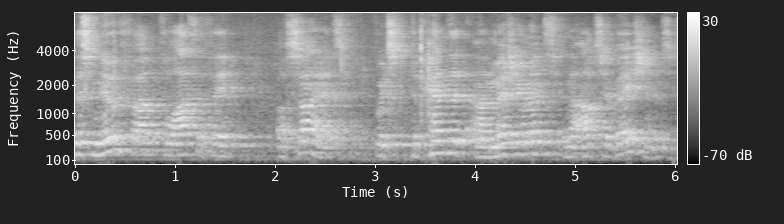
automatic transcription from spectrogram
This new philosophy of science, which depended on measurements and observations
